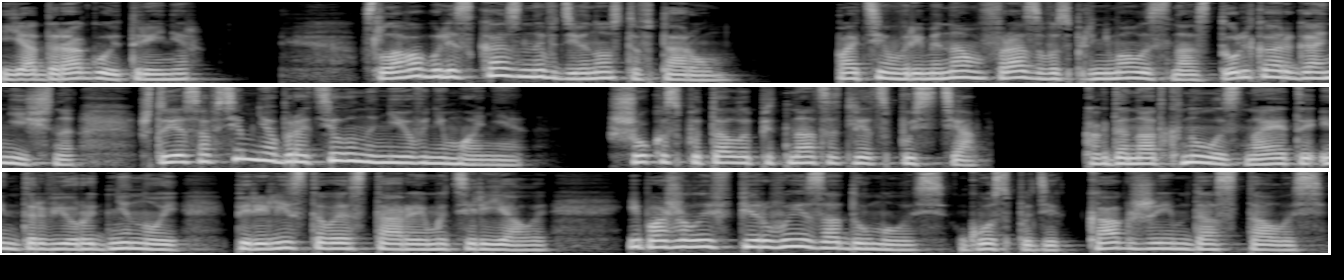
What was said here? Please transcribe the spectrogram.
Я дорогой тренер. Слова были сказаны в 92-м. По тем временам фраза воспринималась настолько органично, что я совсем не обратила на нее внимания. Шок испытала 15 лет спустя, когда наткнулась на это интервью Родниной, перелистывая старые материалы, и, пожалуй, впервые задумалась, господи, как же им досталось.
